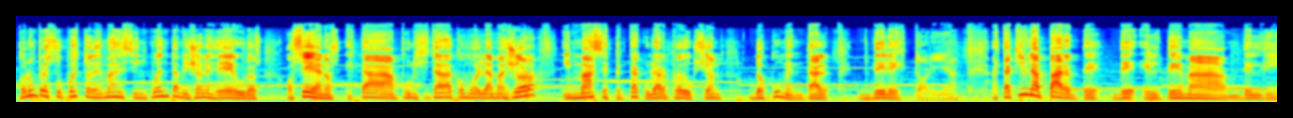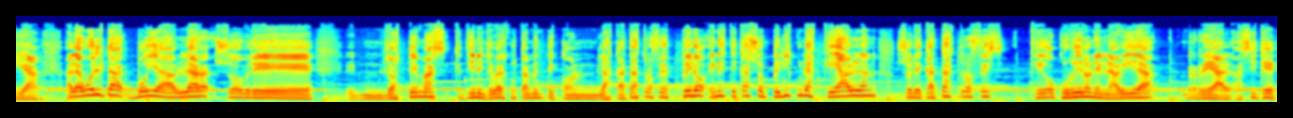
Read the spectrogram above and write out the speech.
Con un presupuesto de más de 50 millones de euros, Océanos está publicitada como la mayor y más espectacular producción documental de la historia. Hasta aquí una parte del tema del día. A la vuelta voy a hablar sobre em, los temas que tienen que ver justamente con las catástrofes, pero en este caso películas que hablan sobre catástrofes que ocurrieron en la vida real. Así que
